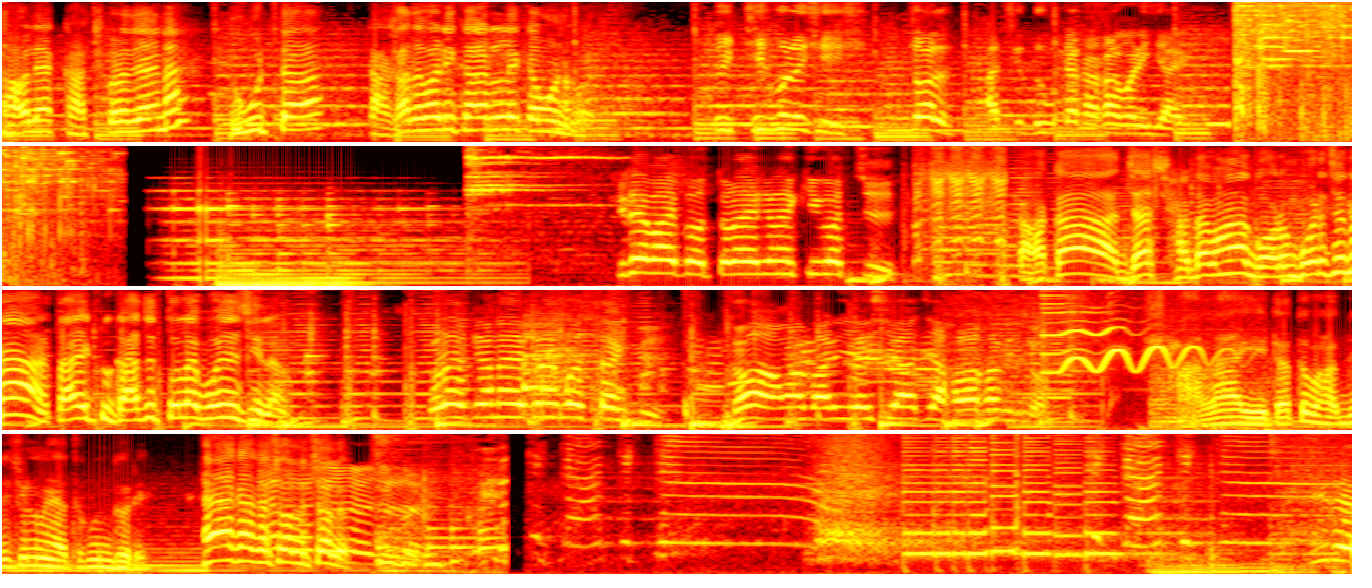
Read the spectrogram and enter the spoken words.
তাহলে এক কাজ করা যায় না? দুপুরটা কাকাদের বাড়ি কাটলে কেমন হয়? তুই ঠিক বলেছিস। চল আজকে দুপুরটা কাকার বাড়ি যাই। কিরে ভাইপো তোরা এখানে কি করছিস? কাকা যা সাটা ভাঙা গরম পড়েছে না তাই একটু গাছের তলায় বসেছিলাম। তোরা কেন এখানে বসে থাকবি? চ আমার বাড়ি এসে আছে হাওয়া খাবি তো শালা এটা তো ভাবতেছিলাম এতক্ষণ ধরে। হ্যাঁ কাকা চলো চলো। কি রে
